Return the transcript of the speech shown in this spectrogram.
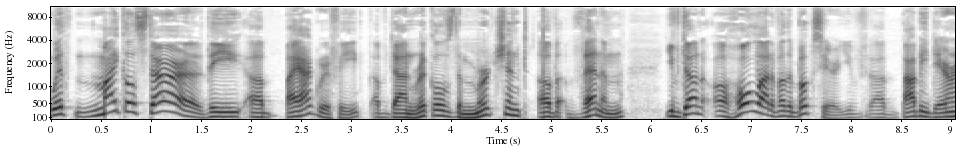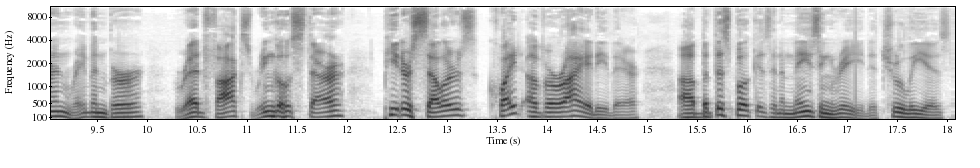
with Michael Starr, the uh, biography of Don Rickles, The Merchant of Venom. You've done a whole lot of other books here. You've uh, Bobby Darin, Raymond Burr, Redd Foxx, Ringo Starr, Peter Sellers, quite a variety there. Uh, but this book is an amazing read. It truly is.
